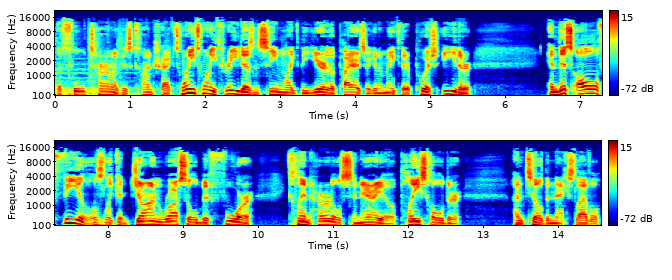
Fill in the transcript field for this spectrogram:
the full term of his contract? 2023 doesn't seem like the year the Pirates are going to make their push either. And this all feels like a John Russell before Clint Hurdle scenario, placeholder until the next level.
